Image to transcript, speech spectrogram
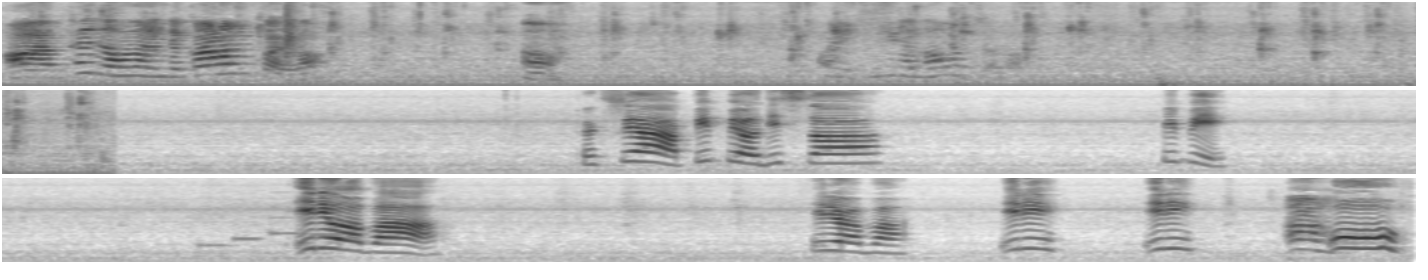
아, 패드 하나 있는데 깔아줄까 이거? 어 아니 2 시간 남았잖아. 백수야 삐삐 어딨어? 삐삐 이리 와봐 이리 와봐. 이리 이리. 아. 오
